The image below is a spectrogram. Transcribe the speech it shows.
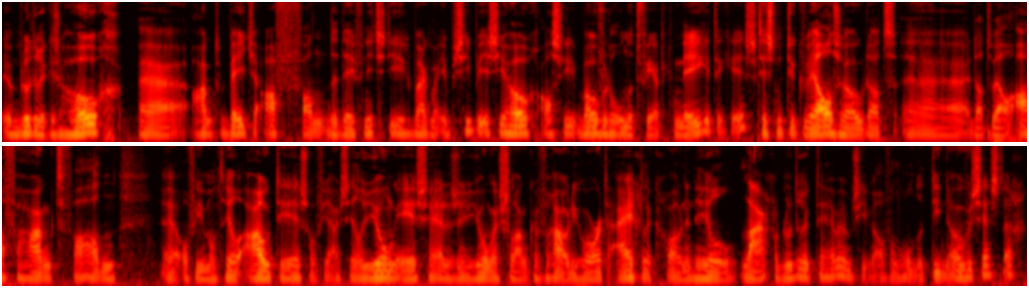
Een bloeddruk is hoog, uh, hangt een beetje af van de definitie die je gebruikt. Maar in principe is hij hoog als hij boven de 140, 90 is. Het is natuurlijk wel zo dat uh, dat wel afhangt van uh, of iemand heel oud is of juist heel jong is. Hè. Dus een jonge, slanke vrouw die hoort eigenlijk gewoon een heel lage bloeddruk te hebben. Misschien wel van 110 over 60.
